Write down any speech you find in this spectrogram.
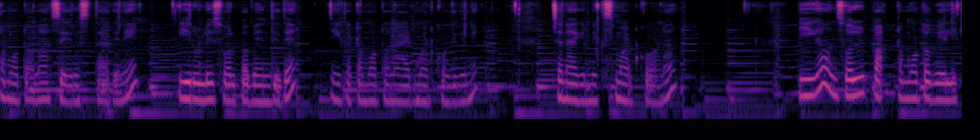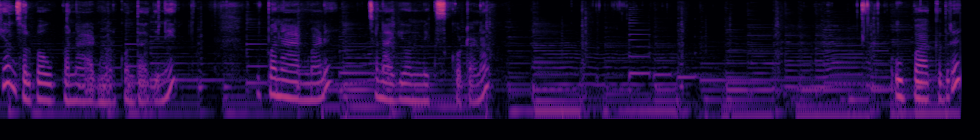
ಟೊಮೊಟೊನ ಸೇರಿಸ್ತಾ ಇದ್ದೀನಿ. ಈರುಳ್ಳಿ ಸ್ವಲ್ಪ ಬೆಂದಿದೆ. ಈಗ ಟೊಮೊಟೊನ ಆ್ಯಡ್ ಮಾಡ್ಕೊಂಡಿದ್ದೀನಿ. ಚೆನ್ನಾಗಿ ಮಿಕ್ಸ್ ಮಾಡ್ಕೊಳ್ಳೋಣ. ಈಗ ಒಂದು ಸ್ವಲ್ಪ ಟೊಮೊಟೊ ಬೇಯಲಿಕ್ಕೆ ಒಂದು ಸ್ವಲ್ಪ ಉಪ್ಪನ್ನು ಆ್ಯಡ್ ಮಾಡ್ಕೊತಾ ಇದ್ದೀನಿ. ಉಪ್ಪನ್ನು ಆ್ಯಡ್ ಮಾಡಿ ಚೆನ್ನಾಗಿ ಒಂದು ಮಿಕ್ಸ್ ಕೊಟ್ಟೋಣ ಉಪ್ಪು ಹಾಕಿದ್ರೆ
